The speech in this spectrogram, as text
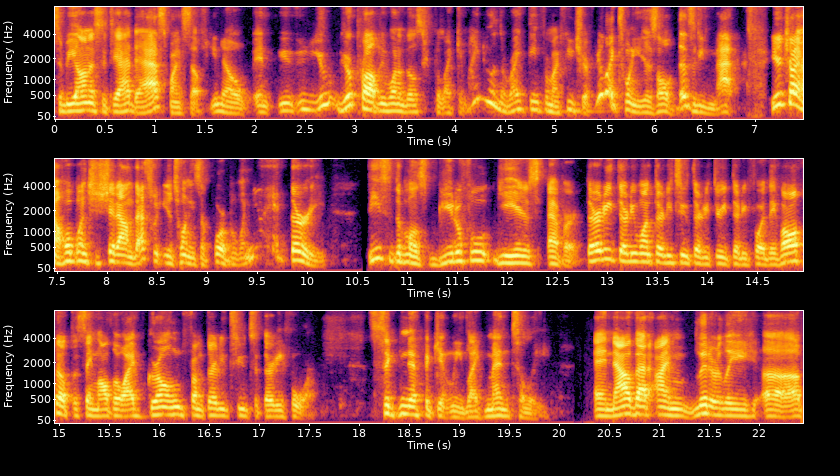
to be honest with you, I had to ask myself, you know, and you, you are probably one of those people like, am I doing the right thing for my future? If you're like 20 years old, doesn't even matter. You're trying a whole bunch of shit out, and that's what your 20s are for. But when you hit 30, these are the most beautiful years ever 30, 31, 32, 33, 34. They've all felt the same, although I've grown from 32 to 34 significantly, like mentally. And now that I'm literally uh,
